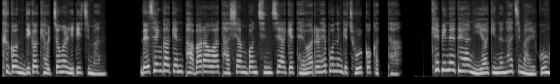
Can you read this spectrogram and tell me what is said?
그건 네가 결정할 일이지만 내 생각엔 바바라와 다시 한번 진지하게 대화를 해보는 게 좋을 것 같아. 케빈에 대한 이야기는 하지 말고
